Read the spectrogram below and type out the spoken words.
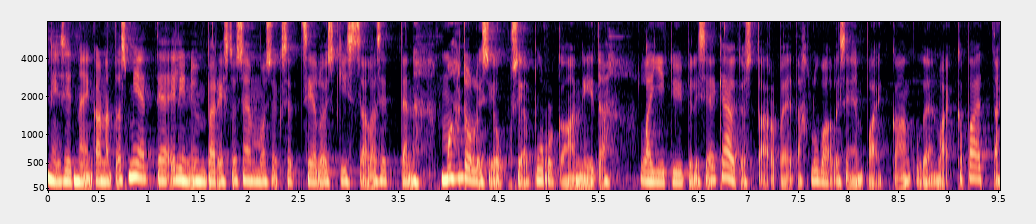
Niin sitten meidän kannattaisi miettiä elinympäristö semmoiseksi, että siellä olisi kissalla sitten mahdollisuuksia purkaa niitä lajityypillisiä käytöstarpeita luvalliseen paikkaan, kuten vaikkapa, että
